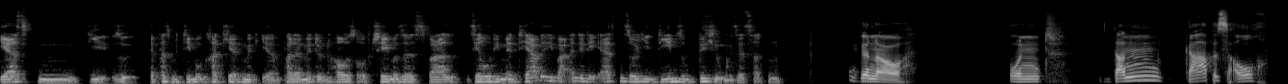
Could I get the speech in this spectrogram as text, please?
ersten, die so etwas mit Demokratie hatten mit ihrem Parlament und House of Chambers. Also es war sehr rudimentär, aber sie waren eine der ersten, die solche Ideen so ein bisschen umgesetzt hatten. Genau. Und dann gab es auch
